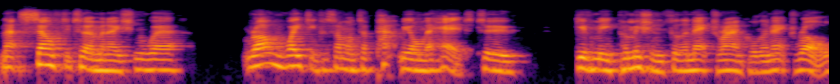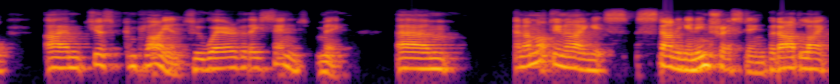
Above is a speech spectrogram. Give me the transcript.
that self determination where rather than waiting for someone to pat me on the head to give me permission for the next rank or the next role, I'm just compliant to wherever they send me. Um, and I'm not denying it's stunning and interesting, but I'd like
